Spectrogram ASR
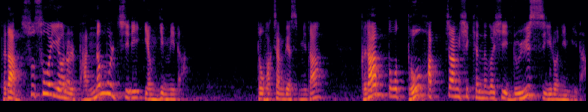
그 다음 수소이온을 받는 물질이 염기입니다. 더 확장됐습니다. 그 다음 또 더 확장시켰는 것이 루이스 이론입니다.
